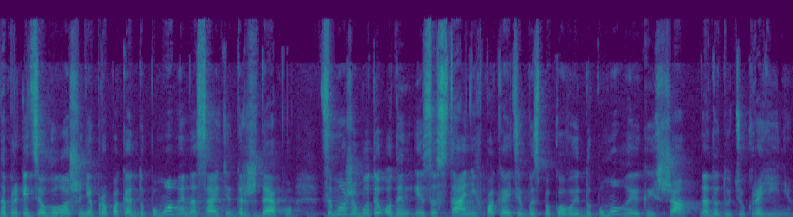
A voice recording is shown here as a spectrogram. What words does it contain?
наприкінці оголошення про пакет допомоги на сайті Держдепу. Це може бути один із останніх пакетів безпекової допомоги, який США нададуть Україні.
